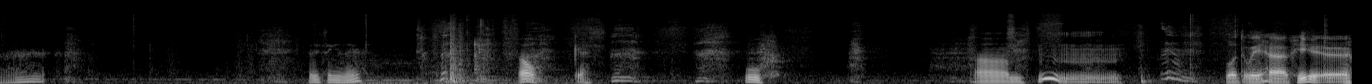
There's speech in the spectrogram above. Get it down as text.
Alright. Anything in there? Oh, okay. Oof. Um, hmm. What do we have here?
